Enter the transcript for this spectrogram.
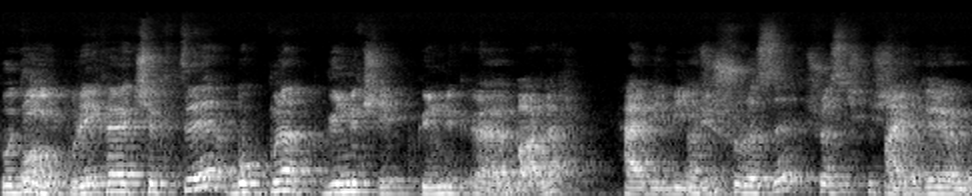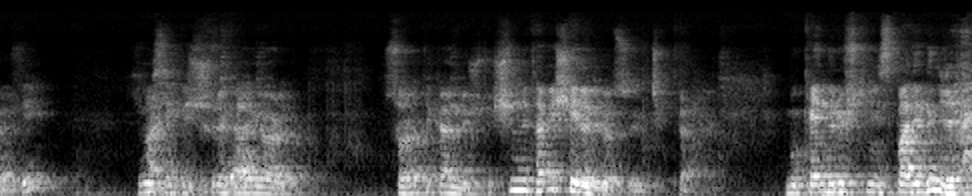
Bu Wow. değil. Buraya kadar çıktı. Bu buna günlük şey, günlük e, barlar. Her biri bir gün. şu- şurası, şurası çıkmış. Aynen. Görüyorum grafiği. Aynen, 2800. Şuraya kadar gördüm. Sonra tekrar düştü. Şimdi tabii şey de diyorsun çıktı. Bu kendi rüştünü ispat edince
